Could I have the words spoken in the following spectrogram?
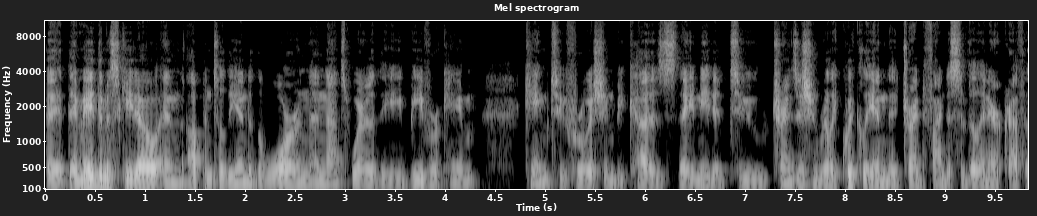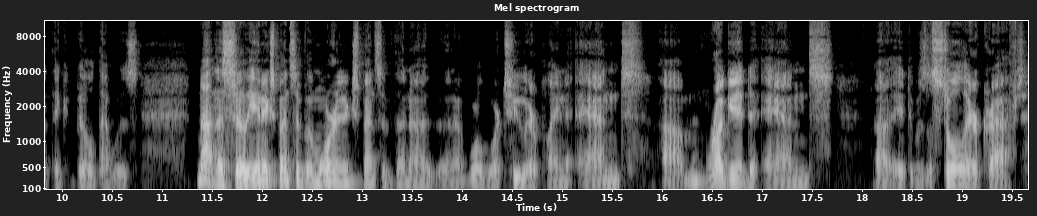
They they made the mosquito and up until the end of the war, and then that's where the beaver came came to fruition because they needed to transition really quickly, and they tried to find a civilian aircraft that they could build that was not necessarily inexpensive, but more inexpensive than a, than a World War II airplane, and um, Hmm. rugged, and uh, it was a STOL aircraft,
